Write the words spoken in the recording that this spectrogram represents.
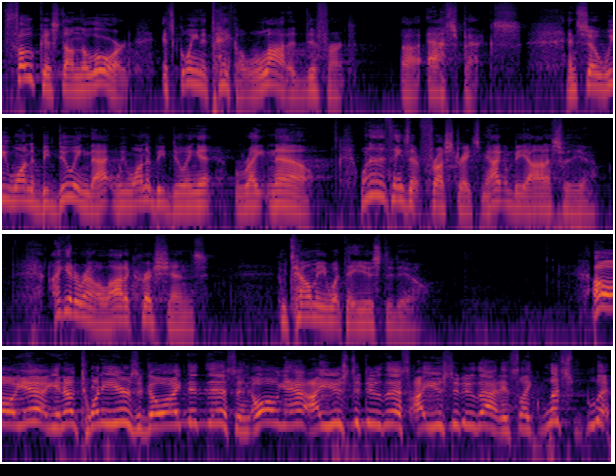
focused on the Lord, it's going to take a lot of different uh, aspects. And so we want to be doing that, and we want to be doing it right now. One of the things that frustrates me, I can be honest with you, I get around a lot of Christians who tell me what they used to do. Oh, yeah, you know, 20 years ago I did this, and oh, yeah, I used to do this, I used to do that. It's like, let's, let,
